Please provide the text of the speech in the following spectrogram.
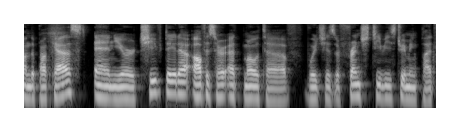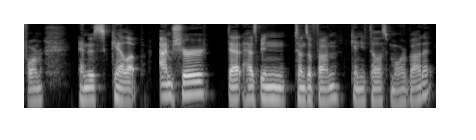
on the podcast, and you're chief data officer at Molotov, which is a French TV streaming platform and a scale up. I'm sure that has been tons of fun. Can you tell us more about it?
